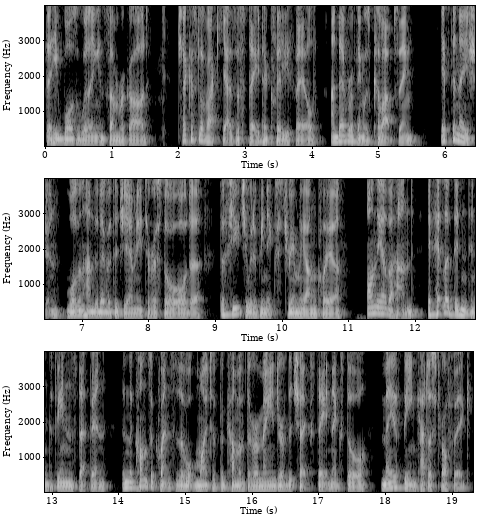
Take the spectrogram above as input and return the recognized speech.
that he was willing in some regard. Czechoslovakia as a state had clearly failed, and everything was collapsing. If the nation wasn't handed over to Germany to restore order, the future would have been extremely unclear. On the other hand, if Hitler didn't intervene and step in, then the consequences of what might have become of the remainder of the Czech state next door may have been catastrophic.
